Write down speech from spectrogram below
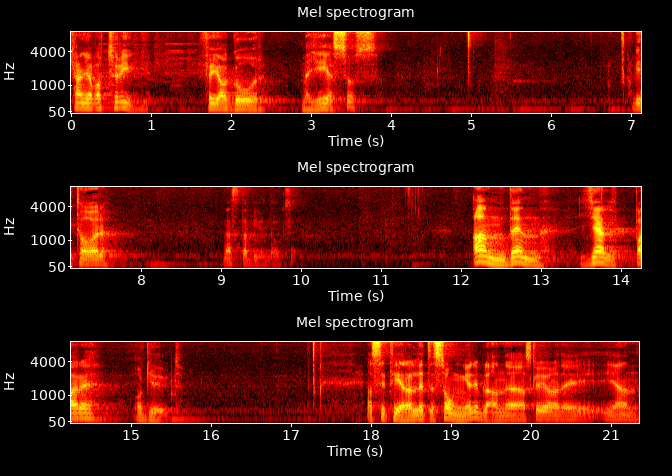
kan jag vara trygg för jag går med Jesus. Vi tar nästa bild också. Anden, hjälpare och Gud. Jag citerar lite sånger ibland, jag ska göra det igen.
